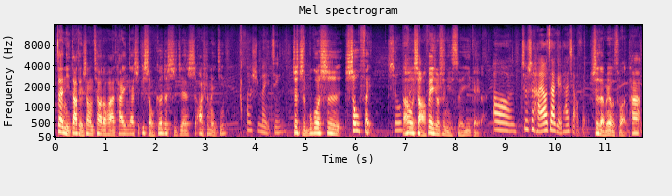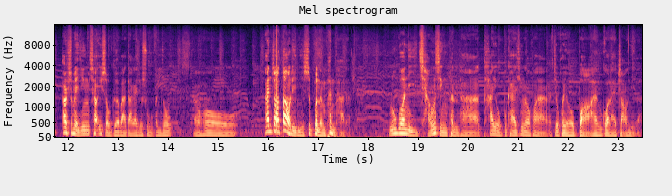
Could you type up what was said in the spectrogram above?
在你大腿上跳的话，他应该是一首歌的时间是二十美金，二十美金这只不过是收费，收费。然后小费就是你随意给了。哦，就是还要再给他小费。是的，没有错，他二十美金跳一首歌吧，大概就是五分钟。然后按照道理你是不能碰他的，如果你强行碰他，他又不开心的话，就会有保安过来找你了。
